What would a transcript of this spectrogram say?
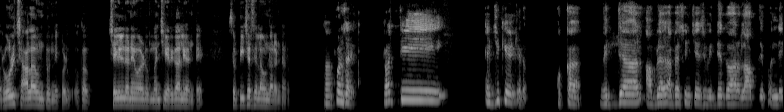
రోల్ చాలా ఉంటుంది. ఇప్పుడు ఒక చైల్డ్ అనేవాడు మంచి ఎదగాలి అంటే సో టీచర్స్ ఎలా ఉండాలంటారు? తప్పనిసరి. ప్రతి ఎడ్యుకేటెడ్ ఒక విద్య అభ్య అభ్యసించేసి విద్య ద్వారా లాభి పొంది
